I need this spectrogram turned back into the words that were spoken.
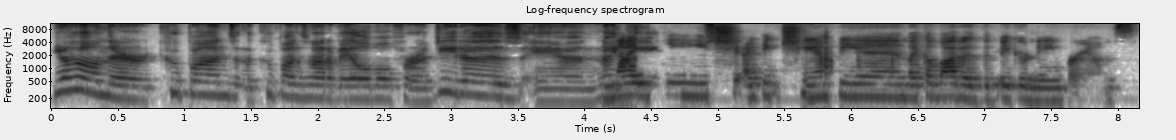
you know how on their coupons and the coupons not available for Adidas and Nike, Nike, I think Champion, like a lot of the bigger name brands.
